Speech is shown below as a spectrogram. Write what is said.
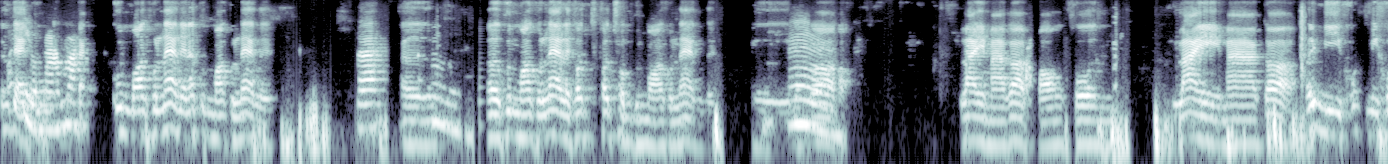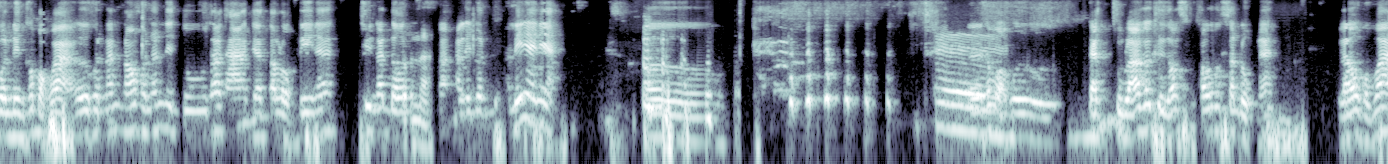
ตั้งแต่หิวน้ำว่ะคุณมอนคนแรกเลยนะคุณมอนคนแรกเลยนะเอออืมเออคุณมอนคนแรกเลยเขาเขาชมคุณมอนคนแรกเลยเออแล้วก็อืมไล่มาก็ปองคน ไล่มาก็เฮ้ยมีมีคนหนึ่งเขาบอกว่าเออคนนั้นน้องคนนั้นเนี่ยดูท่าทางจะตลกดีนะชื่อนัดโดนคนน่ะอะไรโดนอันนี้เนี่ยเนี่ยเออเอเอออเขาบอกเออแต่สุดแล้วก็คือเขาเขาสนุกนะ แล้วผมว่า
